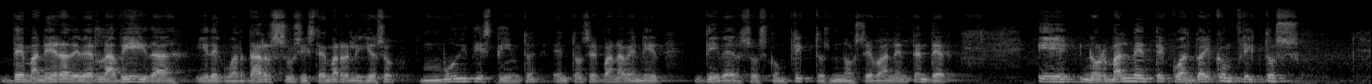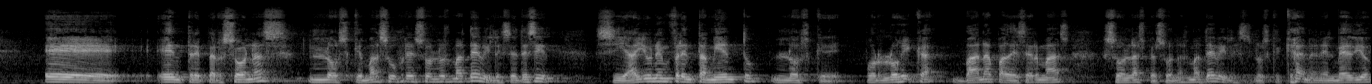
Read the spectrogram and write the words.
de manera de ver la vida y de guardar su sistema religioso muy distinto, entonces van a venir diversos conflictos, no se van a entender. Y normalmente cuando hay conflictos, eh, entre personas, los que más sufren son los más débiles. Es decir, si hay un enfrentamiento, los que por lógica van a padecer más son las personas más débiles. Los que quedan en el medio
